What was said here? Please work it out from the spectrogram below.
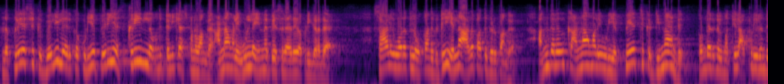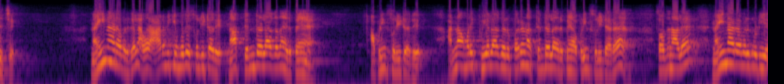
அந்த பிளேஸுக்கு வெளியில் இருக்கக்கூடிய பெரிய ஸ்க்ரீனில் வந்து டெலிகாஸ்ட் பண்ணுவாங்க. அண்ணாமலை உள்ள என்ன பேசுறாரு அப்படிங்கிறத. சாலை ஓரத்தில் உட்காந்துக்கிட்டு எல்லாம் அதை பார்த்துட்டு இருப்பாங்க. அந்த அளவுக்கு அண்ணாமலையுடைய பேச்சுக்கு டிமாண்டு தொண்டர்கள் மத்தியில் அப்படி இருந்துச்சு. நயினார் அவர்கள் அவர் ஆரம்பிக்கும் போதே சொல்லிட்டாரு நான் தென்றலாக தான் இருப்பேன் அப்படின்னு சொல்லிட்டாரு. அண்ணாமலை புயலாக இருப்பாரு நான் தென்றலாக இருப்பேன் அப்படின்னு சொல்லிட்டாரா? ஸோ அதனால் நயினார் அவர்களுடைய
